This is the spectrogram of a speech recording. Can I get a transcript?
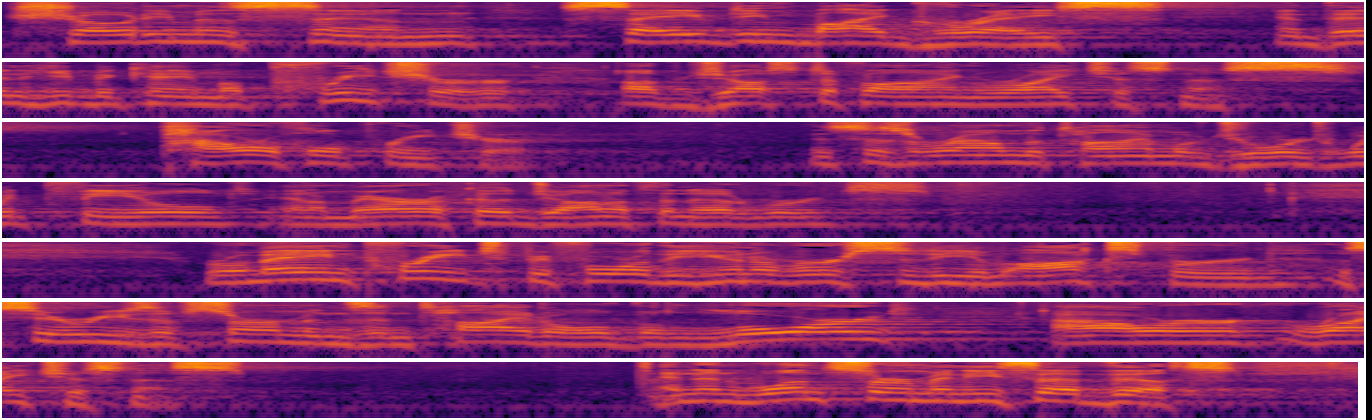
showed him his sin, saved him by grace, and then he became a preacher of justifying righteousness. Powerful preacher. This is around the time of George Whitefield in America, Jonathan Edwards. Romaine preached before the University of Oxford a series of sermons entitled The Lord Our Righteousness. And in one sermon, he said this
